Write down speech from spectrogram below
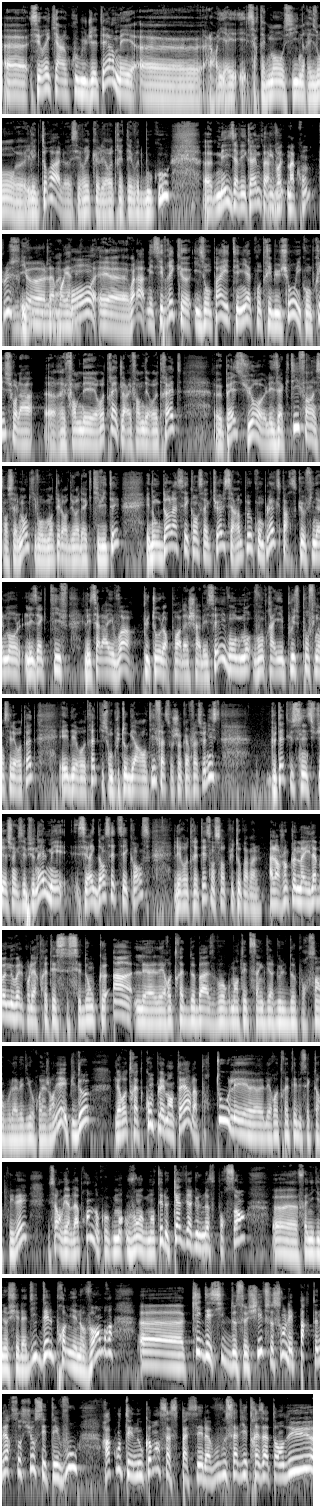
Euh, c'est vrai qu'il y a un coût budgétaire, mais euh, alors il y a certainement aussi une raison euh, électorale. C'est vrai que les retraités votent beaucoup, mais ils avaient quand même pas. Ils votent Macron plus que la moyenne. Et voilà, mais c'est vrai qu'ils n'ont pas été mis à contribution, y compris sur la réforme des retraites. La réforme des retraites pèse sur les actifs hein, essentiellement, qui vont augmenter leur durée d'activité. Et donc dans la séquence actuelle, c'est un peu complexe parce que finalement les actifs, les salariés voient plutôt leur pouvoir d'achat baisser, ils vont, vont travailler plus pour financer les retraites et des retraites qui sont plutôt garanties face au choc inflationniste. Peut-être que c'est une situation exceptionnelle, mais c'est vrai que dans cette séquence, les retraités s'en sortent plutôt pas mal. Alors Jean-Claude Mailly, la bonne nouvelle pour les retraités, c'est donc que, un, les, retraites de base vont augmenter de 5,2%, vous l'avez dit, au 1er janvier, et puis deux, les retraites complémentaires, là, pour tous les, euh, retraités du secteur privé, et ça on vient de l'apprendre, donc vont augmenter de 4,9%, euh, Fanny Guinochet l'a dit, dès le 1er novembre. Euh, qui décide de ce chiffre? Ce sont les partenaires sociaux, c'était vous. Racontez-nous, comment ça se passait là? Vous vous saviez très attendu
